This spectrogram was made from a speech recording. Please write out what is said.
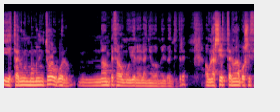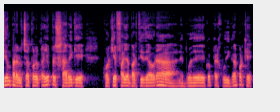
Y está en un momento, bueno, no ha empezado muy bien el año 2023. Aún así está en una posición para luchar por el playoff, pero sabe que cualquier fallo a partir de ahora le puede perjudicar porque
